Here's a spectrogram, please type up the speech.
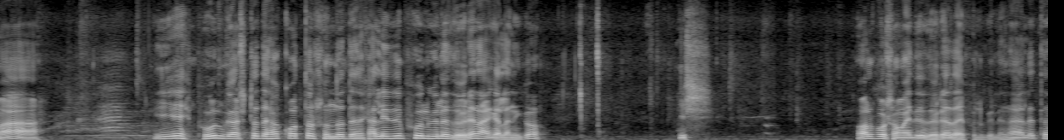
মা এ ফুল গাছটা দেখো কত সুন্দর দেখে, খালি যে ফুলগুলো ধরে না গেলানি গো। ইস, অল্প সময় দিয়ে ধরে যায় ফুলগুলো, নাহলে তো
